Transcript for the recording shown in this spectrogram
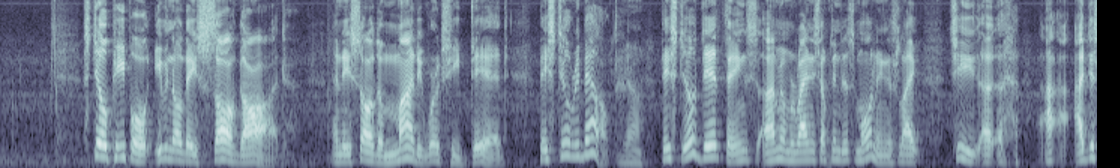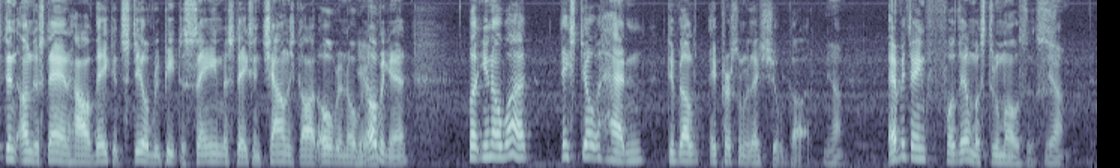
still people, even though they saw God and they saw the mighty works He did, they still rebelled. Yeah, They still did things. I remember writing something this morning. It's like, gee. Uh, I, I just didn't understand how they could still repeat the same mistakes and challenge God over and over and over again But you know what? They still hadn't developed a personal relationship with God. Yeah. Everything for them was through Moses. Yeah.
